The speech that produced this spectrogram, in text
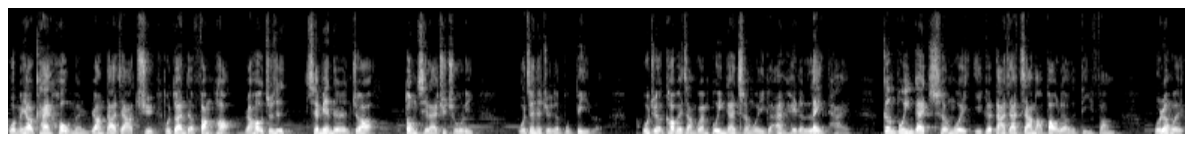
我们要开后门，让大家去不断的放炮，然后就是前面的人就要动起来去处理，我真的觉得不必了。我觉得靠北长官不应该成为一个暗黑的擂台，更不应该成为一个大家加码爆料的地方。我认为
